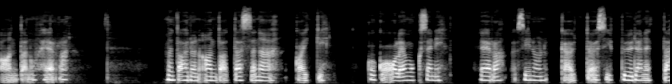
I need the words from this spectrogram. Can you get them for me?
antanut, Herra. Mä tahdon antaa tässä nämä kaikki koko olemukseni, Herra, sinun käyttöösi. Pyydän, että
